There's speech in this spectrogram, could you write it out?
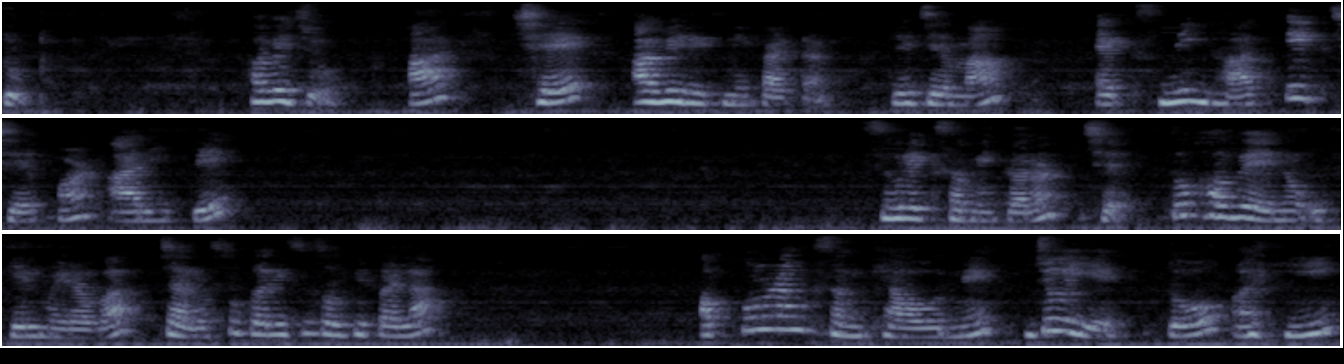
ટુ હવે જો, આ છે આવી રીતની પેટર્ન કે જેમાં એક્સની ઘાત એક છે, પણ આ રીતે સુરેખ સમીકરણ છે. તો હવે એનો ઉકેલ મેળવવા ચાલો, શું કરીશું? સૌથી પહેલા અપૂર્ણાંક સંખ્યાઓને જોઈએ. તો અહીં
